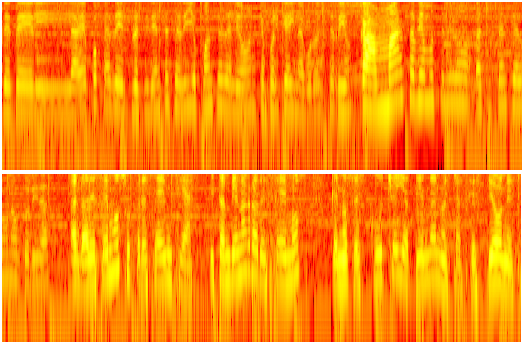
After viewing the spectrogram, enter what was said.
Desde la época del presidente Cedillo Ponce de León, que fue el que inauguró este río, jamás habíamos tenido la asistencia de una autoridad. Agradecemos su presencia y también agradecemos que nos escuche y atienda nuestras gestiones.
